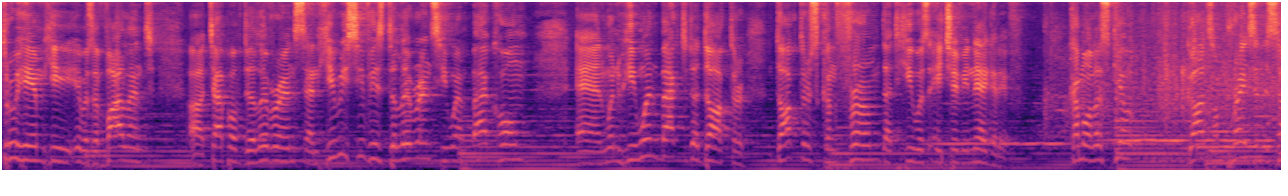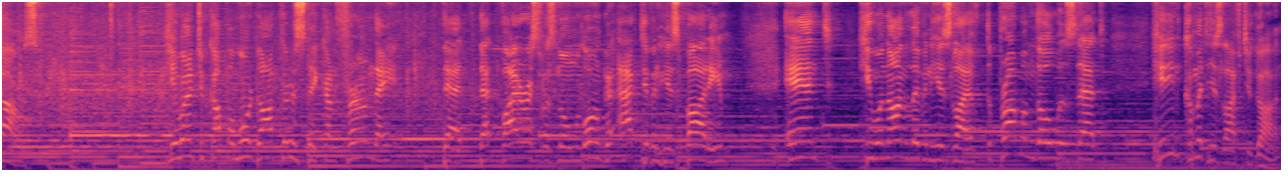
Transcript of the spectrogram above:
through him. He it was a violent uh, type of deliverance and he received his deliverance. He went back home and when he went back to the doctor doctors confirmed that he was HIV negative. Come on let's give God some praise in this house. He went to a couple more doctors. They confirmed they that that virus was no longer active in his body and he went on living his life. The problem though was that he didn't commit his life to God.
